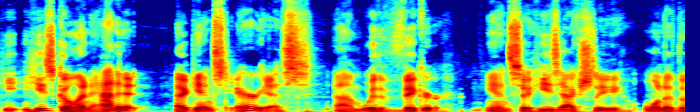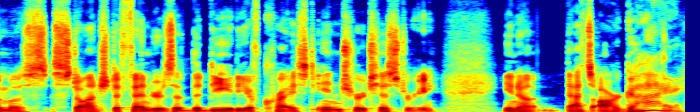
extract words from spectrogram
he, he's going at it against Arius um, with vigor, and so he's actually one of the most staunch defenders of the deity of Christ in church history. You know, that's our guy,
